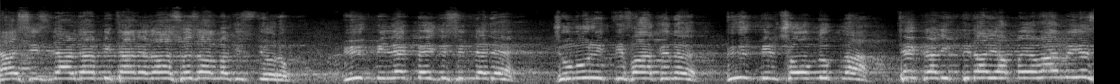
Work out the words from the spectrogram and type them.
ben sizlerden bir tane daha söz almak istiyorum. Büyük Millet Meclisi'nde de Cumhur İttifakı'nı büyük bir çoğunlukla tekrar iktidar yapmaya var mıyız?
